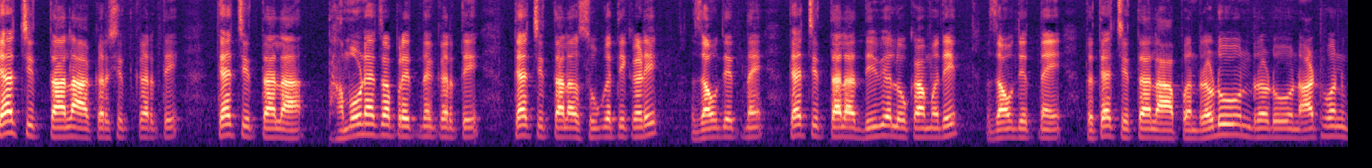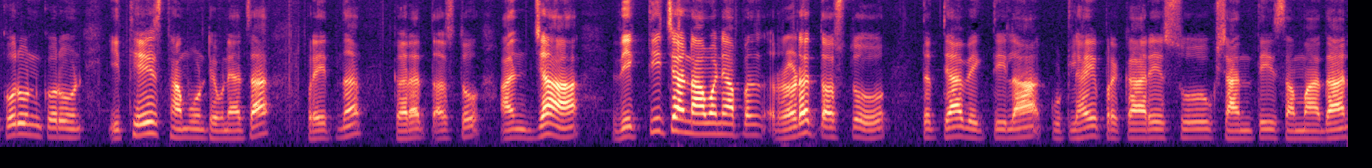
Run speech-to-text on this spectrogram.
त्या चित्ताला आकर्षित करते त्या चित्ताला थांबवण्याचा प्रयत्न करते त्या चित्ताला सुगतीकडे जाऊ देत नाही त्या चित्ताला दिव्य लोकामध्ये जाऊ देत नाही. तर त्या चित्ताला आपण रडून रडून आठवण करून करून इथेच थांबवून ठेवण्याचा प्रयत्न करत असतो. आणि ज्या व्यक्तीच्या नावाने आपण रडत असतो तर त्या व्यक्तीला कुठल्याही प्रकारे सुख शांती समाधान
